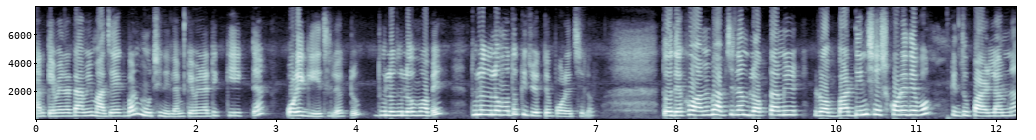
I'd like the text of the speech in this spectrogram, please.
আর ক্যামেরাটা আমি মাঝে একবার মুছে নিলাম। ক্যামেরাটি কি একটা পড়ে গিয়েছিল, একটু ধুলো ধুলো ভাবে, ধুলো ধুলো মতো কিছু একটা পড়েছিল। তো দেখো, আমি ভাবছিলাম ব্লগটা আমি রোববার দিন শেষ করে দেব, কিন্তু পারলাম না।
